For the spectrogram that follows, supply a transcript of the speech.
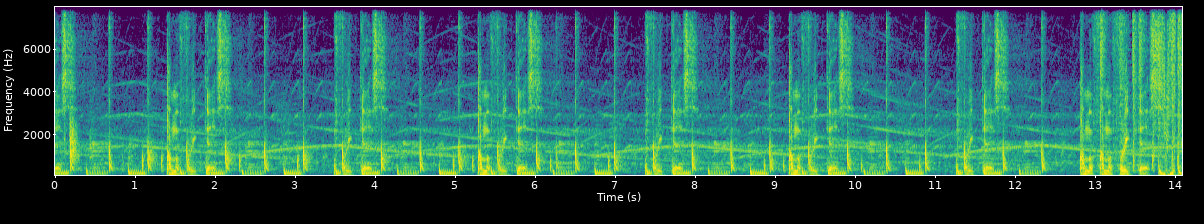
This. I'm a freak this. Freak this. I'm a freak this. Freak this. I'm a freak this. Freak this. I'm a I'm a freak this.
